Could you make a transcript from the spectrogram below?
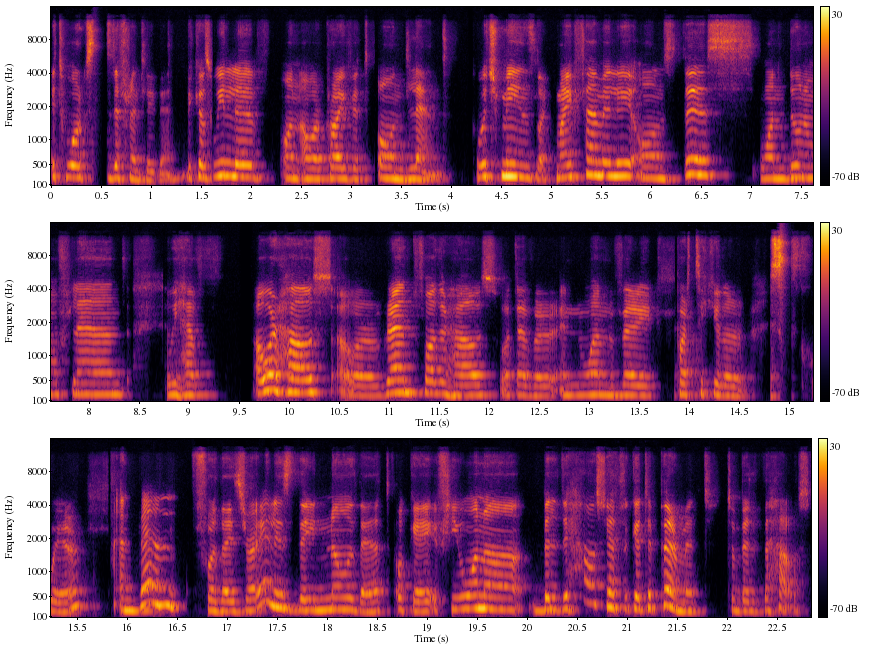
It works differently then because we live on our private owned land, which means like my family owns this one dunam of land. We have our house, our grandfather house, whatever, in one very particular square. And then for the Israelis, they know that, okay, if you want to build a house, you have to get a permit to build the house.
